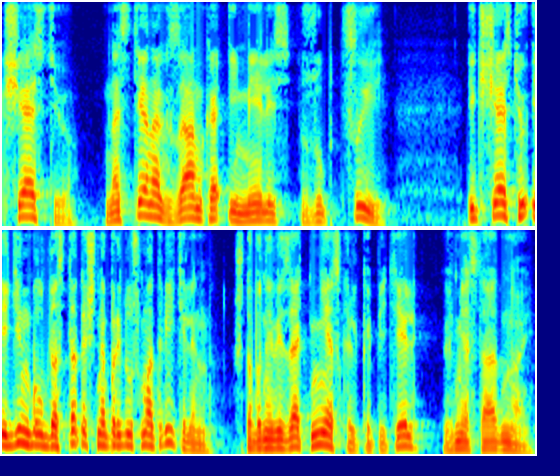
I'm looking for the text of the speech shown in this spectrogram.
К счастью, на стенах замка имелись зубцы, и, к счастью, Эгин был достаточно предусмотрителен, чтобы навязать несколько петель вместо одной.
